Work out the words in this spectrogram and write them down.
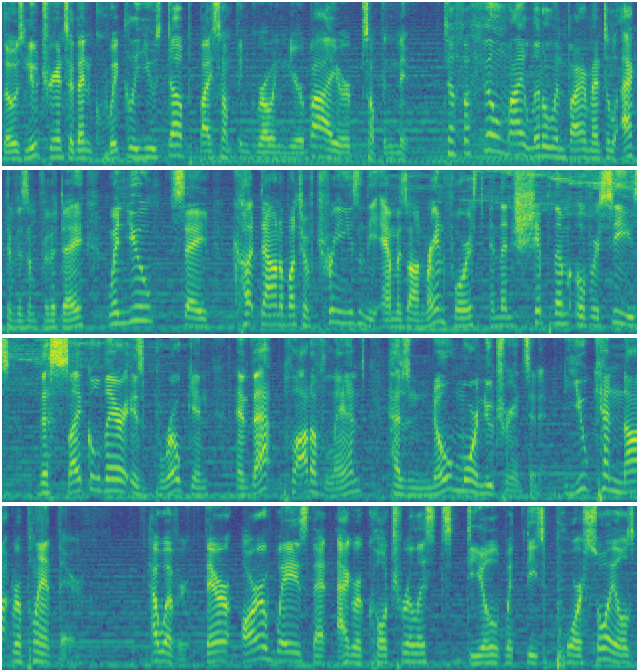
those nutrients are then quickly used up by something growing nearby or something new. To fulfill my little environmental activism for the day, when you, say, cut down a bunch of trees in the Amazon rainforest and then ship them overseas, the cycle there is broken and that plot of land has no more nutrients in it. You cannot replant there. However, there are ways that agriculturalists deal with these poor soils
